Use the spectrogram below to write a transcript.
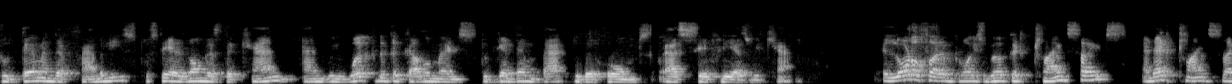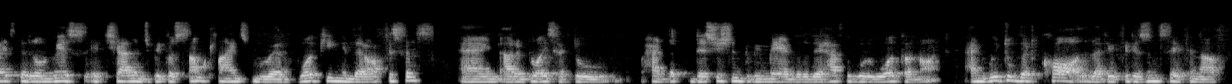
to them and their families to stay as long as they can. And we worked with the governments to get them back to their homes as safely as we can a lot of our employees work at client sites and at client sites there's always a challenge because some clients were working in their offices and our employees had to had the decision to be made whether they have to go to work or not. And we took that call that if it isn't safe enough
